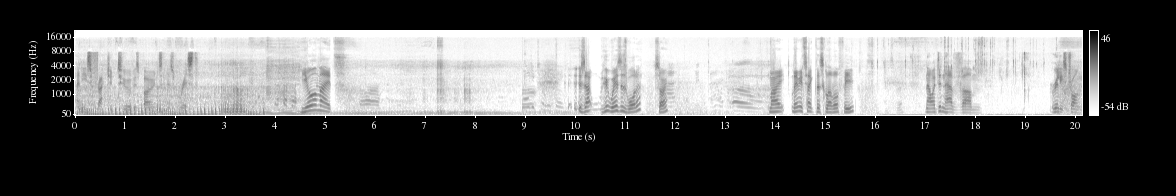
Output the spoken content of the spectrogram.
and he's fractured two of his bones in his wrist. Your mates. Is that who? Where's his water? Sorry. Mate, let me take this glove off for you. Now I didn't have um, really strong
